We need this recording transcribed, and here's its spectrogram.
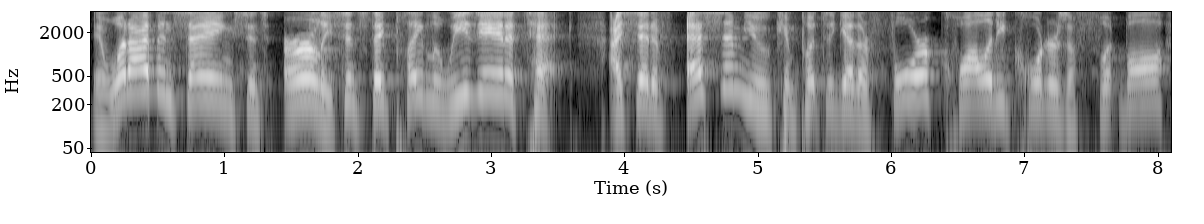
And what I've been saying since early, since they played Louisiana Tech, I said if SMU can put together four quality quarters of football,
